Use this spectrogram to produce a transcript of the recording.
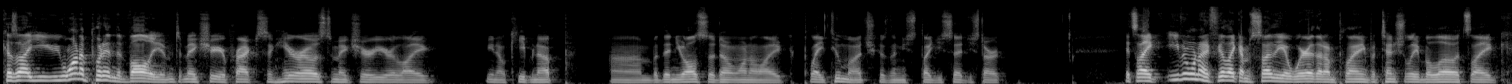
because I you, you want to put in the volume to make sure you're practicing heroes to make sure you're like you know keeping up. Um, but then you also don't want to like play too much because then you like you said you start. It's like even when I feel like I'm slightly aware that I'm playing potentially below, it's like,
